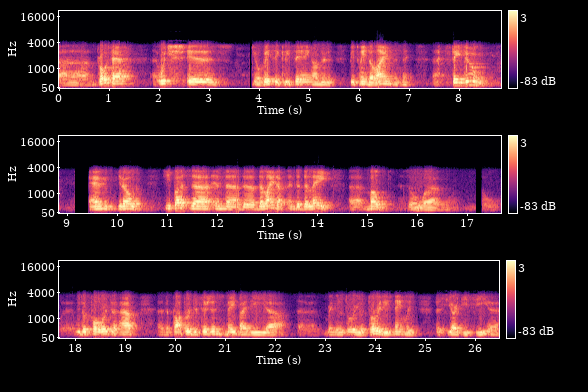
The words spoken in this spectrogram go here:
uh, process, which is, you know, basically saying between the lines is, uh, stay tuned and, you know, keep us uh, in the lineup and the delay mode. So um, we look forward to have the proper decisions made by the regulatory authorities, namely the CRTC. Uh,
